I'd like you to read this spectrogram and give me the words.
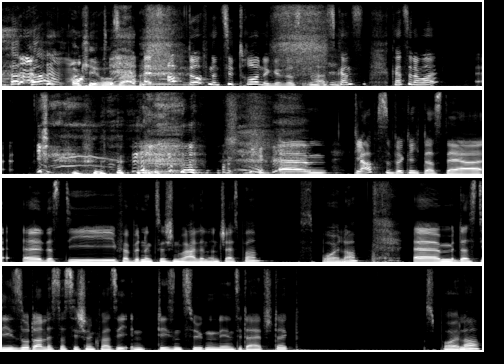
okay, Rosa. Als ob du auf eine Zitrone gewissen hast. Kannst, kannst du nochmal? okay. ähm, glaubst du wirklich, dass der, äh, dass die Verbindung zwischen Rylan und Jasper, Spoiler, ähm, dass die so doll ist, dass sie schon quasi in diesen Zügen, in denen sie da jetzt steckt? Spoiler.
